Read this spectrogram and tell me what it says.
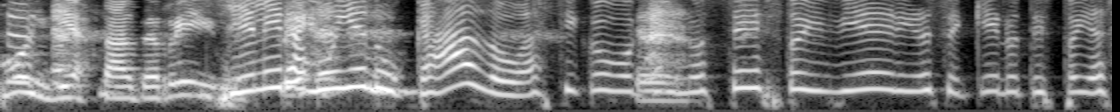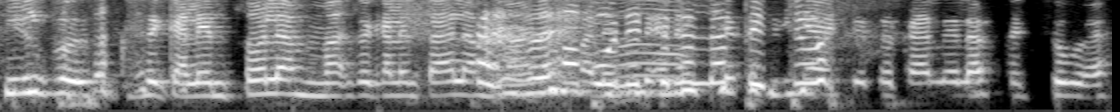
Hoy día estaba terrible. Y él era muy educado, así como que, Sí. no sé, estoy bien y no sé qué, no te estoy Sí, haciendo. pues se calentó las ma- se calentaba las manos. A ponérselo en entender la que tenía pechuga. que tocarle las pechugas.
